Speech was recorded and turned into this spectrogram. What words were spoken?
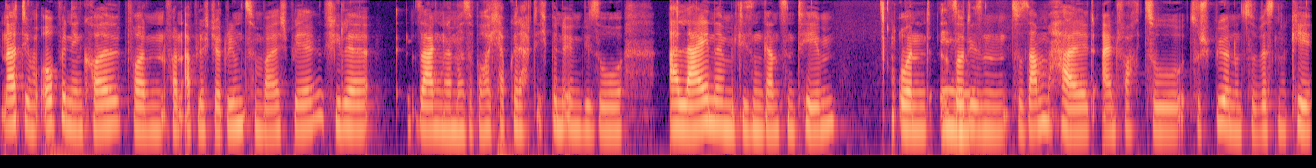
nach dem Opening Call von, von Uplift Your Dream zum Beispiel. Viele sagen dann mal so, boah, ich habe gedacht, ich bin irgendwie so alleine mit diesen ganzen Themen. Und mhm. so diesen Zusammenhalt einfach zu, zu spüren und zu wissen, okay,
